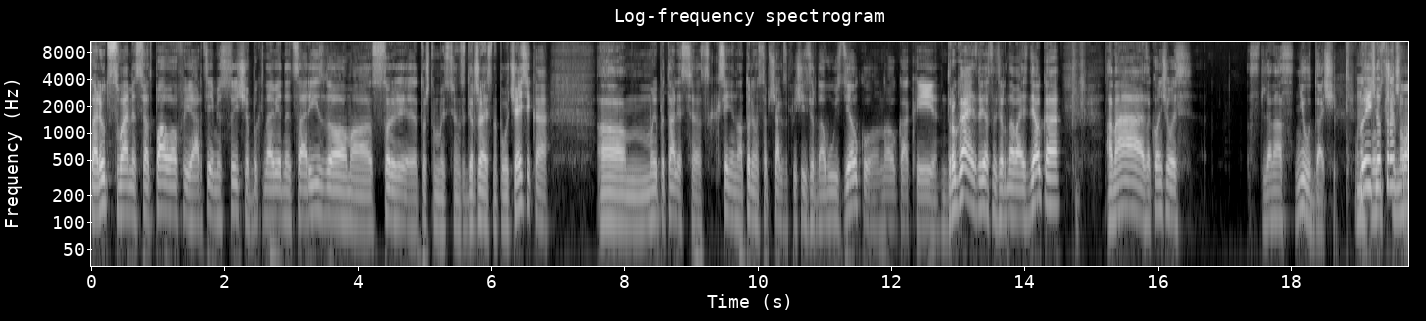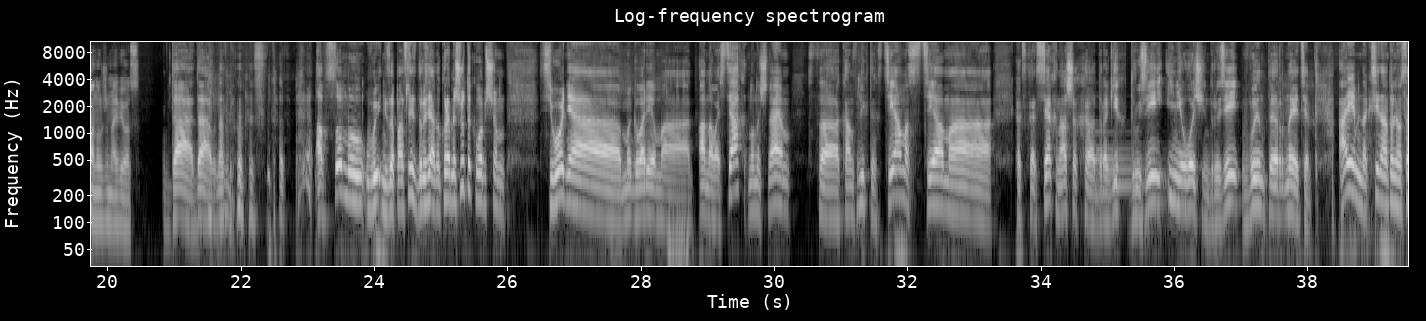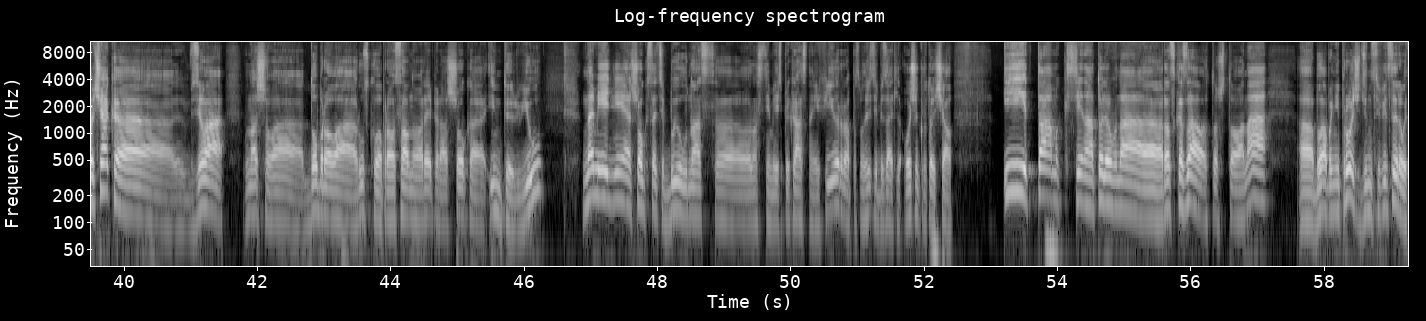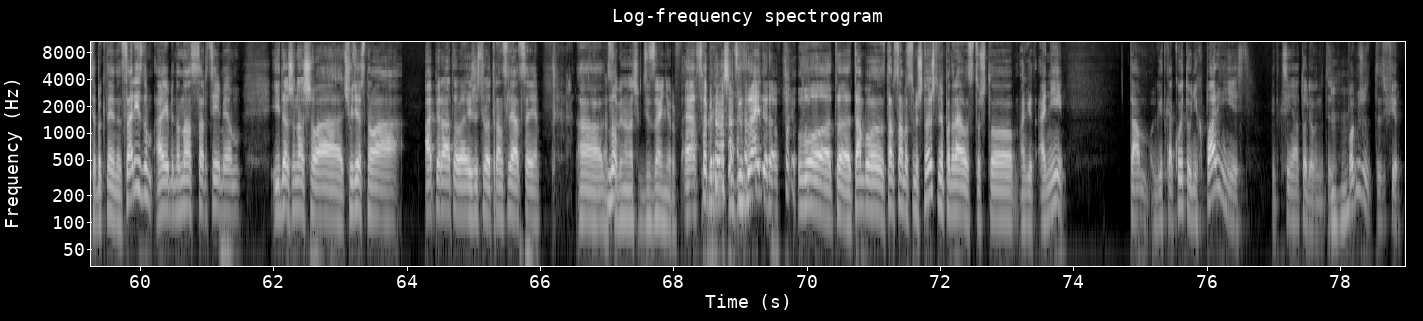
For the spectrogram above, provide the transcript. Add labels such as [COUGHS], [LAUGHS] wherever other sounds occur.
Салют, с вами Свят Павлов и Артемий Сыч, обыкновенный царизм. А, сори, то, что мы сегодня задержались на полчасика. А, мы пытались с Ксенией Анатольевной Собчак заключить зерновую сделку, но, как и другая известная зерновая сделка, она закончилась для нас неудачей. У ну, нас ничего страшного. А нужен овес. Да, да. Овсом мы, увы, не запаслись. Друзья, ну, кроме шуток, в общем, сегодня мы говорим о, о новостях, но начинаем с конфликтных тем, с тем, как сказать, всех наших дорогих друзей и не очень друзей в интернете. А именно, Ксения Анатольевна Собчак э, взяла у нашего доброго русского православного рэпера Шока интервью, на медне. Шок, кстати, был у нас, э, у нас с ним есть прекрасный эфир. Посмотрите обязательно, очень крутой чал. И там Ксения Анатольевна рассказала то, что она э, была бы не прочь денацифицировать обыкновенный царизм, а именно нас с Артемием и даже нашего чудесного оператора режиссера трансляции. Особенно но... наших дизайнеров. Особенно наших дизайнеров. Вот. Там, было, там самое смешное, что мне понравилось, то, что говорит, они... Там, говорит, какой-то у них парень есть, говорит, Ксения Анатольевна, ты угу. помнишь этот эфир?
